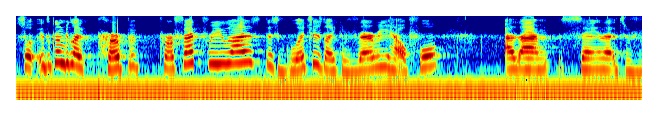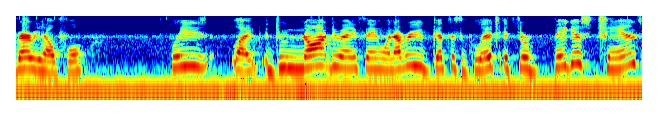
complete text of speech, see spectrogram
So it's gonna be like perfect perfect for you guys. This glitch is like very helpful. As I'm saying that it's very helpful. Please like do not do anything whenever you get this glitch. It's your biggest chance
